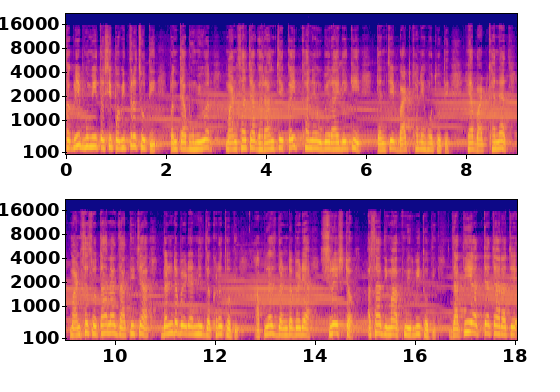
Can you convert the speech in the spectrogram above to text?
सगळी भूमी तशी पवित्रच होती पण त्या भूमीवर माणसाच्या घरांचे कैदखाने उभे राहिले की त्यांचे बाटखाने होत होते. ह्या बाटखान्यात माणसं स्वतःला जातीच्या दंडबेड्यांनी जखडत होती. आपल्याच दंडबेड्या श्रेष्ठ असा दिमाग मिरवीत होती. जातीय अत्याचाराचे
